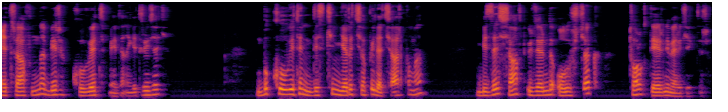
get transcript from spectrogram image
etrafında bir kuvvet meydana getirecek. Bu kuvvetin diskin yarı çapıyla çarpımı bize şaft üzerinde oluşacak tork değerini verecektir.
